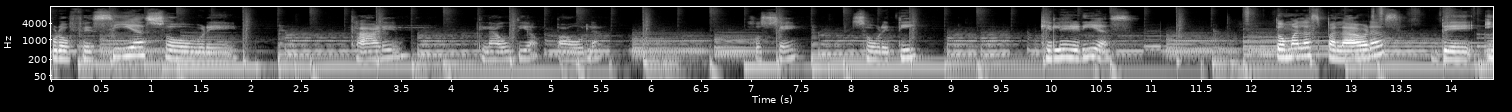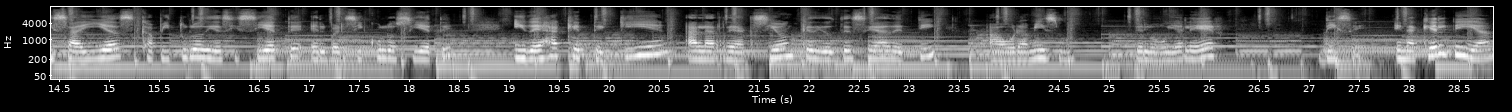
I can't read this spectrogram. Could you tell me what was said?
profecía sobre Karen, Claudia, Paola, José, sobre ti, ¿qué leerías? Toma las palabras de Isaías capítulo 17, el versículo 7 y deja que te guíen a la reacción que Dios desea de ti ahora mismo. Te lo voy a leer. Dice, en aquel día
